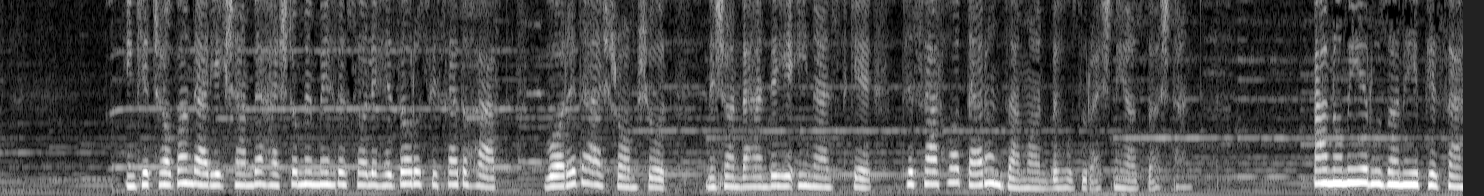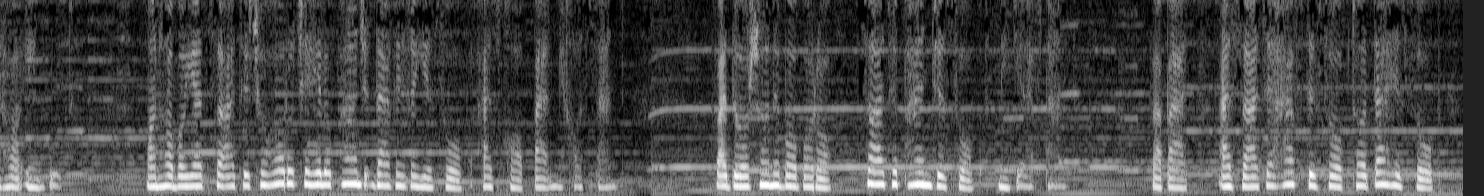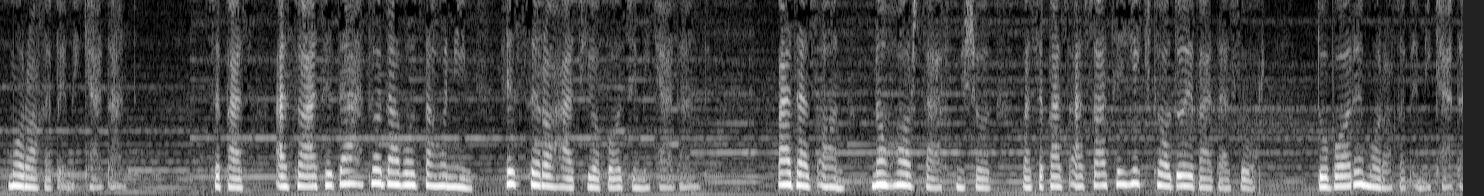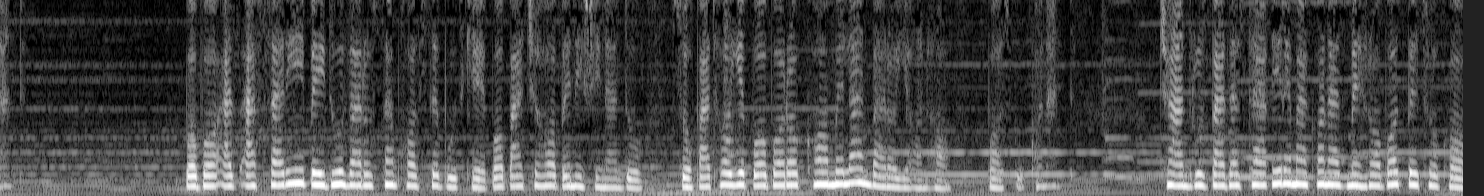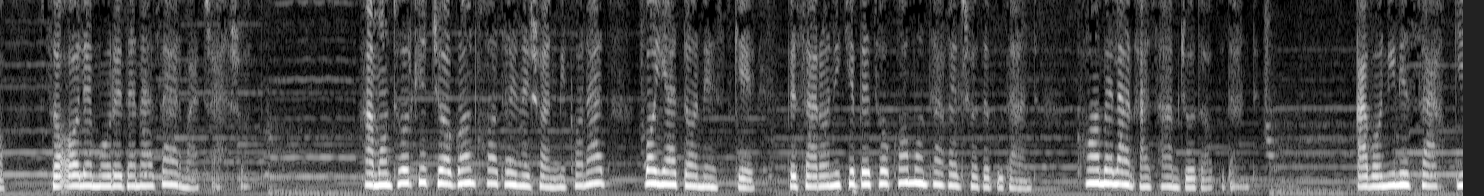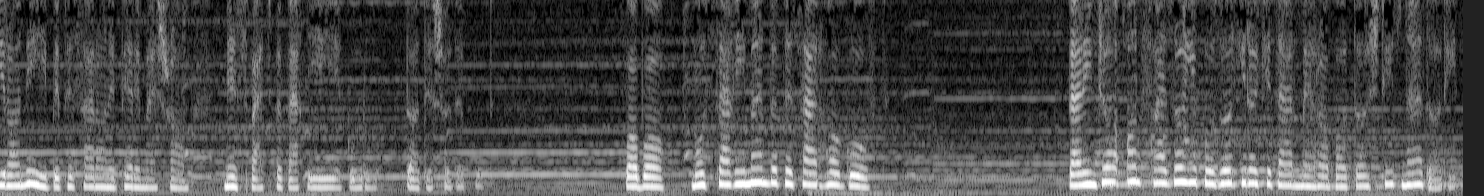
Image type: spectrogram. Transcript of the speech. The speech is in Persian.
اینکه چاگان در یک شنبه هشتم مهر سال 1307 وارد اشرام شد نشان دهنده این است که پسرها در آن زمان به حضورش نیاز داشتند. برنامه روزانه پسرها این بود. آنها باید ساعت چهار و چهل و پنج دقیقه صبح از خواب برمیخواستند و دارشان بابا را ساعت پنج صبح می گرفتند و بعد از ساعت هفت صبح تا ده صبح مراقبه می کردند. سپس از ساعت ده تا دوازده و نیم استراحت یا بازی می کردند. بعد از آن ناهار صرف می شد و سپس از ساعت یک تا دو بعد از ظهر دوباره مراقبه می کردند. بابا از افسری بیدول و رستم خواسته بود که با بچه ها بنشینند و صحبت های بابا را کاملا برای آنها بازگو کنند. چند روز بعد از تغییر مکان از مهرآباد به توکا سوال مورد نظر مطرح شد. همانطور که جاگان خاطر نشان می کند باید دانست که پسرانی که به توکا منتقل شده بودند کاملا از هم جدا بودند. قوانین سخت گیرانه به پسران پرمشرام نسبت به بقیه گروه داده شده بود. بابا مستقیما به پسرها گفت در اینجا آن فضای بزرگی را که در مهرآباد داشتید ندارید.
